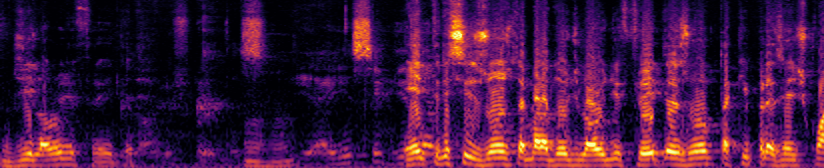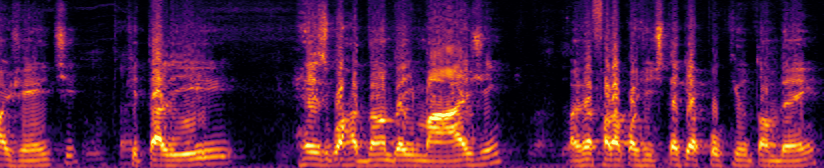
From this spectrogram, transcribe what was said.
De Lauro de de Freitas. Lauro de Freitas. E aí em seguida Entre esses 11 trabalhadores de Lauro de Freitas, um está aqui presente com a gente, Um tá que está ali resguardando a imagem, mas vai falar com a gente daqui a pouquinho também.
